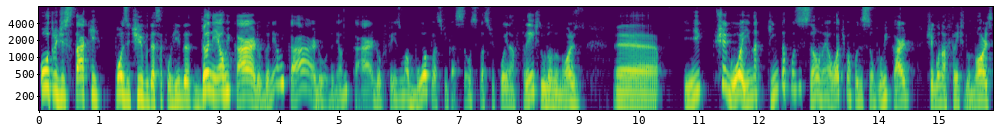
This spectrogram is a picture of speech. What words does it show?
Outro destaque positivo dessa corrida, Daniel Ricardo. Daniel Ricardo, Daniel Ricardo fez uma boa classificação, se classificou aí na frente do Lando Norris é, e chegou aí na quinta posição, né? Ótima posição para o Ricardo. Chegou na frente do Norris,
